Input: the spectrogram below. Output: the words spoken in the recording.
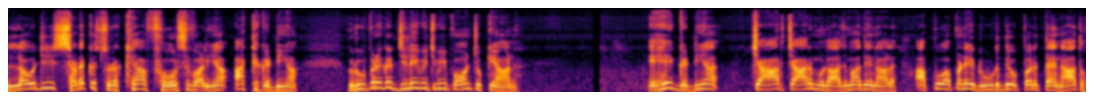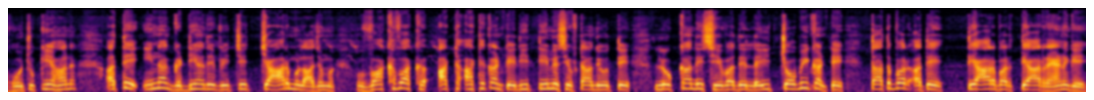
ਲਓ ਜੀ, ਸੜਕ ਸੁਰੱਖਿਆ ਫੋਰਸ ਵਾਲੀਆਂ 8 ਗੱਡੀਆਂ ਰੂਪਨਗਰ ਜ਼ਿਲ੍ਹੇ ਵਿੱਚ ਵੀ ਪਹੁੰਚ ਚੁੱਕੀਆਂ ਹਨ। ਇਹ ਗੱਡੀਆਂ ਚਾਰ ਚਾਰ ਮੁਲਾਜ਼ਮਾਂ ਦੇ ਨਾਲ ਆਪੋ ਆਪਣੇ ਰੂਟ ਦੇ ਉੱਪਰ ਤਾਇਨਾਤ ਹੋ ਚੁੱਕੀਆਂ ਹਨ ਅਤੇ ਇਹਨਾਂ ਗੱਡੀਆਂ ਦੇ ਵਿੱਚ ਚਾਰ ਮੁਲਾਜ਼ਮ ਵੱਖ-ਵੱਖ 8-8 ਘੰਟੇ ਦੀ ਤਿੰਨ ਸ਼ਿਫਟਾਂ ਦੇ ਉੱਤੇ ਲੋਕਾਂ ਦੀ ਸੇਵਾ ਦੇ ਲਈ 24 ਘੰਟੇ ਤਤਪਰ ਅਤੇ ਤਿਆਰ ਬਰ ਤਿਆਰ ਰਹਿਣਗੇ।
